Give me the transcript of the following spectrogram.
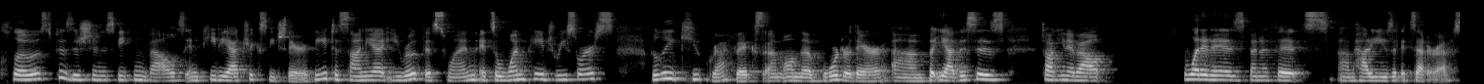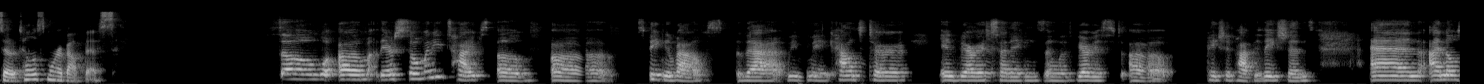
Closed Position Speaking Valves in Pediatric Speech Therapy. Tasanya, you wrote this one. It's a one-page resource, really cute graphics um, on the border there. Um, but yeah, this is talking about what it is, benefits, um, how to use it, etc. So tell us more about this. So um, there's so many types of uh, speaking valves that we may encounter in various settings and with various uh, patient populations. And I know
